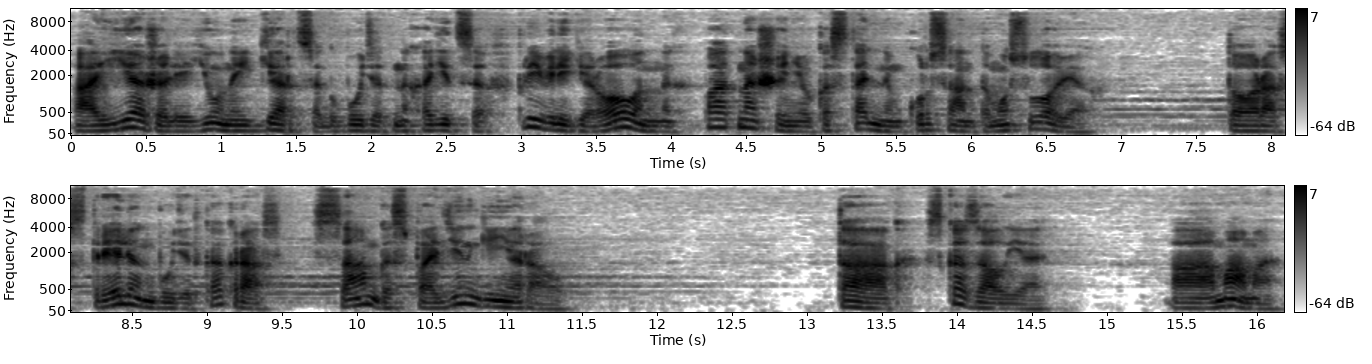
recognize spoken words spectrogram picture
А ежели юный герцог будет находиться в привилегированных по отношению к остальным курсантам условиях, то расстрелян будет как раз сам господин генерал. «Так», — сказал я. «А мама?»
